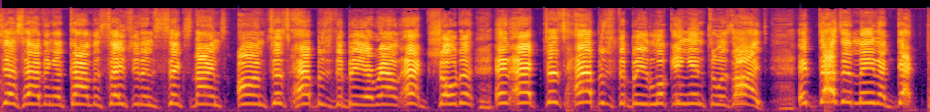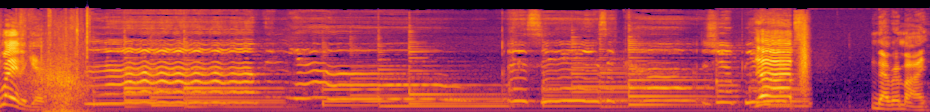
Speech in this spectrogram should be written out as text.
Just having a conversation, and Six Nine's arm just happens to be around Act's shoulder, and Act just happens to be looking into his eyes. It doesn't mean a gut. Play it again. loving you is easy 'cause you're beautiful. Yup. Never mind.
